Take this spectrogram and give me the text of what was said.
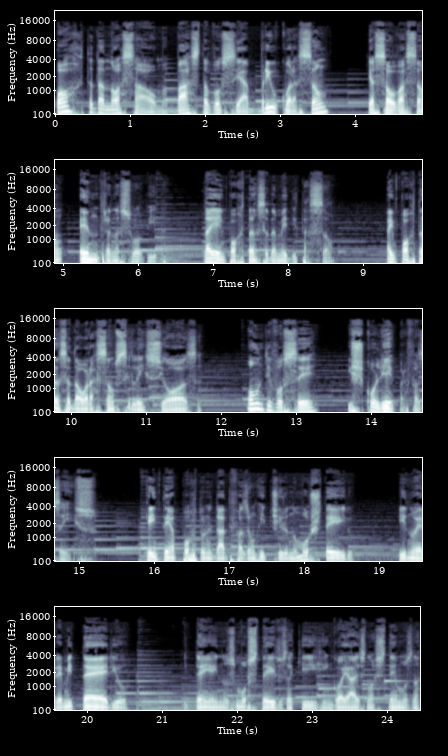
porta da nossa alma. Basta você abrir o coração que a salvação entra na sua vida. Daí a importância da meditação, a importância da oração silenciosa, onde você escolher para fazer isso. Quem tem a oportunidade de fazer um retiro no mosteiro e no eremitério, que tem aí nos mosteiros aqui em Goiás, nós temos na,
